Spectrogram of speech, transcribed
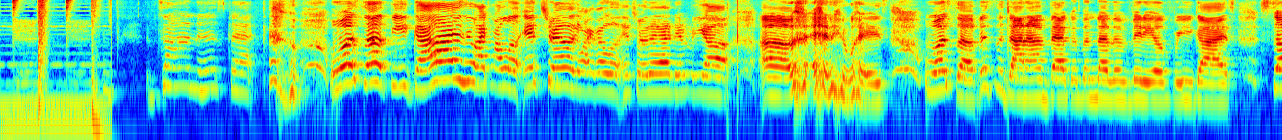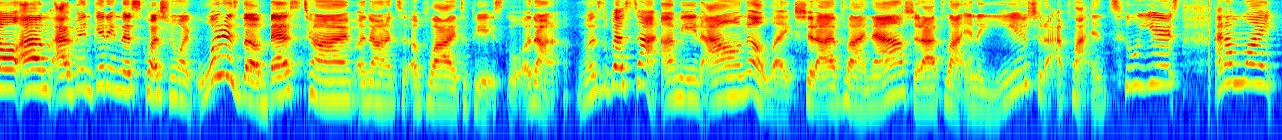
Donna's back. What's up, you guys? You like my little intro? You like my little intro that I did for y'all? Um, anyways, what's up? It's Donna. I'm back with another video for you guys. So, um, I've been getting this question like, what is the best time, Adana, to apply to PA school? Adana, when's the best time? I mean, I don't know. Like, should I apply now? Should I apply in a year? Should I apply in two years? And I'm like,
